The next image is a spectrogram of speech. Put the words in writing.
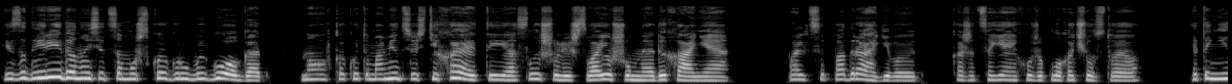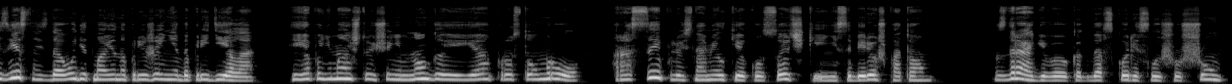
Из-за двери доносится мужской грубый гогот, но в какой-то момент все стихает, и я слышу лишь свое шумное дыхание. Пальцы подрагивают, кажется, я их уже плохо чувствую. Эта неизвестность доводит мое напряжение до предела, и я понимаю, что еще немного, и я просто умру, рассыплюсь на мелкие кусочки, и не соберешь потом. Вздрагиваю, когда вскоре слышу шум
